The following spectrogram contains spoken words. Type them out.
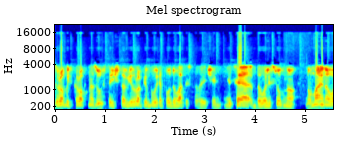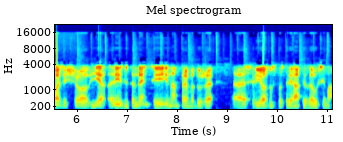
зробить крок назустріч, то в Європі будуть аплодувати стоячи. І це доволі сумно. Ну маю на увазі, що є різні тенденції, і нам треба дуже е, серйозно спостерігати за усіма.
